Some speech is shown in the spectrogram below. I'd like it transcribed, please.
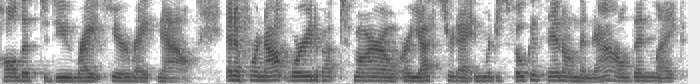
called us to do right here, right now. And if we're not worried about tomorrow or yesterday and we're just focused in on the now, then like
